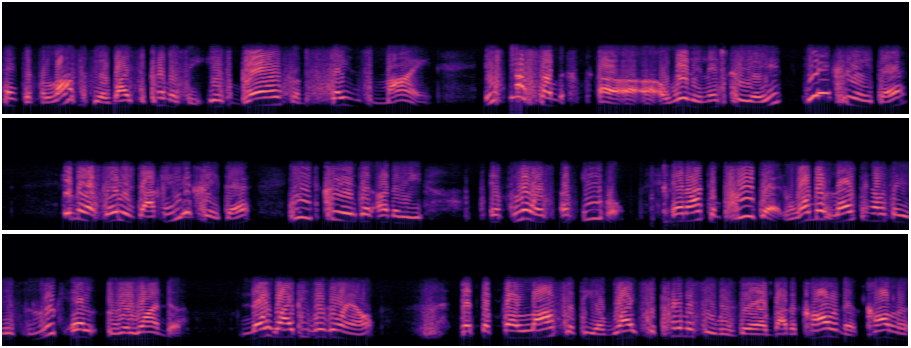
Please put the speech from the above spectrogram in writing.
think the philosophy of white supremacy is born from Satan's mind. It's not some uh, uh, uh, Willie Lynch created. He didn't create that. He may have said his doctrine. He didn't create that. He created that under the influence of evil. And I can prove that. One more last thing I would say is look at Rwanda. No white people was around, but the philosophy of white supremacy was there by the colon, colon,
